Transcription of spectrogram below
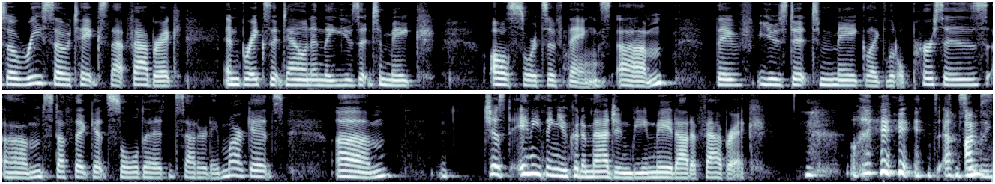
so Riso takes that fabric and breaks it down, and they use it to make all sorts of things. Um, they've used it to make like little purses, um, stuff that gets sold at Saturday markets, um, just anything you could imagine being made out of fabric. It's I'm absolutely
